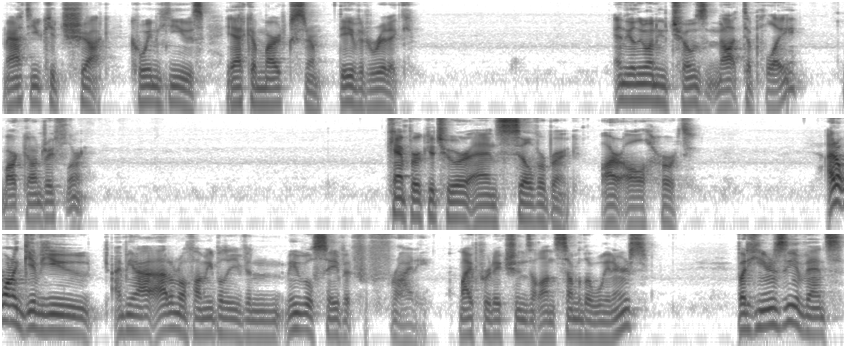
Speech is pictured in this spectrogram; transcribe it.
Matthew Tkachuk, Quinn Hughes, Jakob Markstrom, David Rittich. And the only one who chose not to play, Marc Andre Fleury. Kuemper, Couture, and Silfverberg are all hurt. I don't want to give you. I mean, I, I don't know if I'm able to even. Maybe we'll save it for Friday. My predictions on some of the winners. But here's the events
